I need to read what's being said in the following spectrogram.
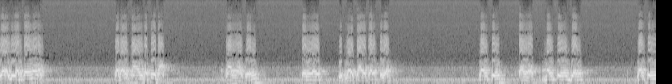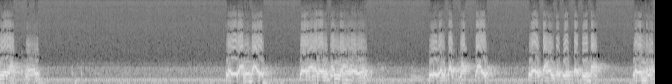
และเรียนไปแน่แต่ในการปฏิบัติถ้าหากเห็นเป็นในจิตในใจของตัวมันจริงสงบมันจริงเย็นมันจึงมีหลักฐานในวันไหนในอารมณ์ทัญญาอย่างนี้นี่มันตัดทับใจในการปฏิปฏิบัติในมรรค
